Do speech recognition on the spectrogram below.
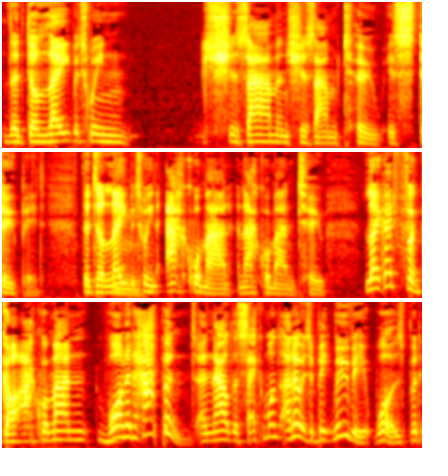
the delay between Shazam and Shazam 2 is stupid. The delay between Aquaman and Aquaman 2. Like, I'd forgot Aquaman 1 had happened. And now the second one, I know it's a big movie, it was, but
